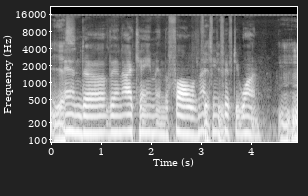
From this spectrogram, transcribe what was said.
Yes. and uh, then I came in the fall of 50. 1951. hmm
